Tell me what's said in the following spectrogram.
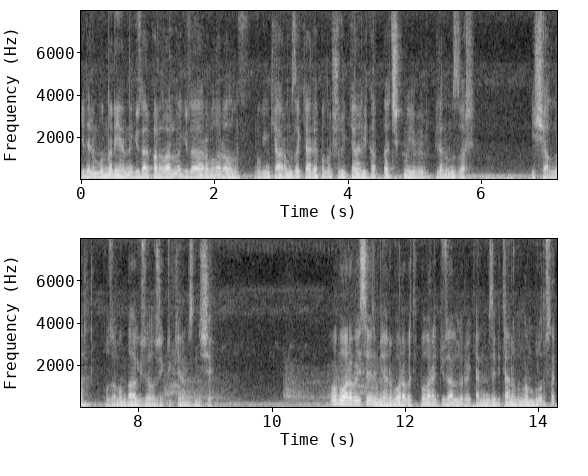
Gidelim bunların yerine güzel paralarla güzel arabalar alalım. Bugün karımıza kar yapalım. Şu dükkana bir kat daha çıkma gibi bir planımız var. İnşallah. O zaman daha güzel olacak dükkanımızın içi. Ama bu arabayı sevdim yani. Bu araba tip olarak güzel duruyor. Kendimize bir tane bundan bulursak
